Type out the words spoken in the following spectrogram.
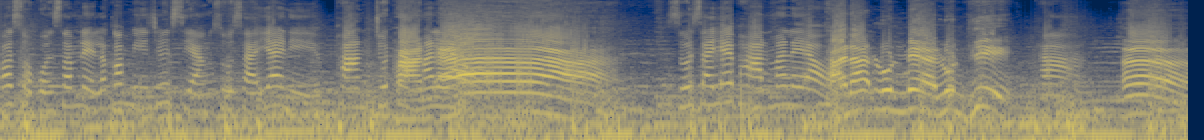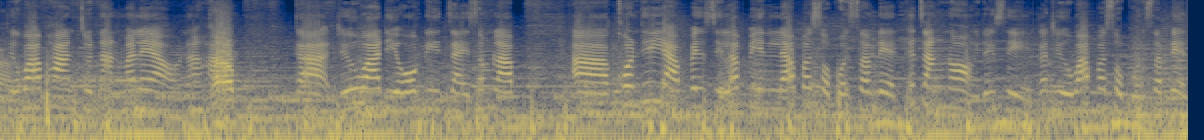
ประสบผลสำเร็จแล้วก็มีชื่อเสียงสู่สายใยนี่ผ่านจุดนั้ผ่านนมาอ่าแล้วสู่สายใยผ่านมาแล้วฐานะรุ่นแม่รุ่นพี่ค่ะ อ่า ถือว่าผ่านจุดนั้นมาแล้วนะคะครับ ก็ถือว่าดีอกดีใจสำหรับ อ่าคนที่อยากเป็นศิลปินแล้วประสบผลสำเร็จก็จังน้องจังสิก็ถือว่าประสบผลสำเร็จ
